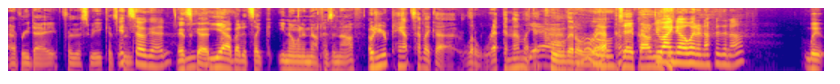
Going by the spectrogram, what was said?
every day for this week. It's, been, so good. It's good. Yeah, but it's like you know when enough is enough. Oh, do your pants have like a little rip in them, like a cool little Ooh. rip? See, I found Do these- I know when enough is enough? Wait,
